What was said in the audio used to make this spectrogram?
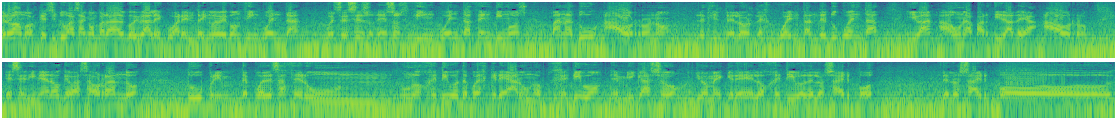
pero vamos, que si tú vas a comprar algo y vale 49,50, pues esos, 50 céntimos van a tu ahorro, ¿no? Es decir, te los descuentan de tu cuenta y van a una partida de ahorro. Ese dinero que vas ahorrando, tú te puedes hacer un, un objetivo, te puedes crear un objetivo. En mi caso, yo me creé el objetivo de los AirPods, de los AirPods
